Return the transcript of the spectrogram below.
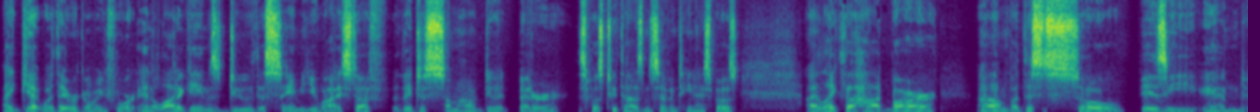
I get what they were going for, and a lot of games do the same UI stuff, they just somehow do it better. This was 2017, I suppose. I like the hotbar, um, but this is so busy, and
